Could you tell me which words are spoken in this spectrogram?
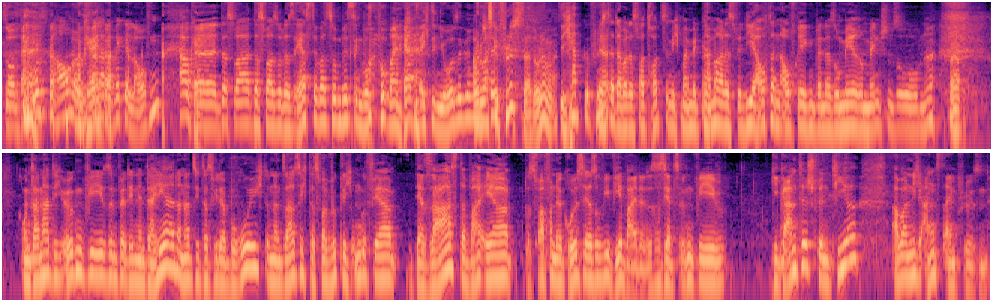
so auf die Brust gehauen und okay. ist dann aber weggelaufen. Ah, okay. Äh, das, war, das war so das Erste, was so ein bisschen, wo, wo mein Herz echt in die Hose gerutscht Aber du hast geflüstert, oder? Ich habe geflüstert, ja. aber das war trotzdem, ich meine, mit Kamera, das ist für die ja auch dann aufregend, wenn da so mehrere Menschen so, ne? Ja. Und dann hatte ich irgendwie, sind wir denen hinterher, dann hat sich das wieder beruhigt und dann saß ich, das war wirklich ungefähr, der saß, da war er, das war von der Größe her so wie wir beide. Das ist jetzt irgendwie gigantisch für ein Tier, aber nicht angsteinflößend.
